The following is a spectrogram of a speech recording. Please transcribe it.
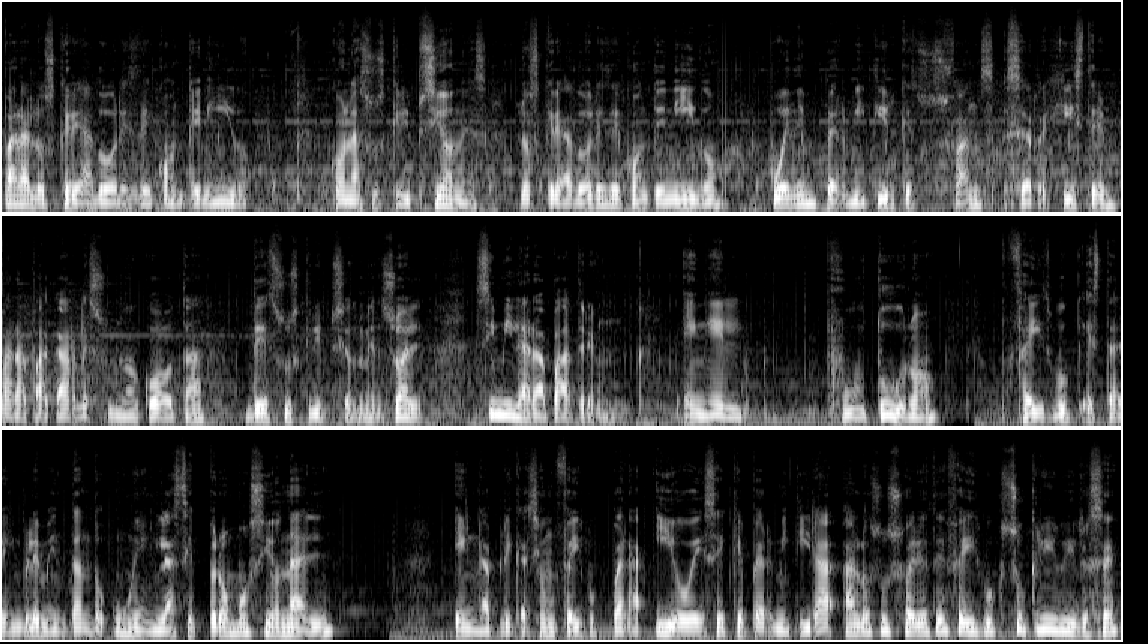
para los creadores de contenido. Con las suscripciones, los creadores de contenido pueden permitir que sus fans se registren para pagarles una cuota de suscripción mensual, similar a Patreon. En el futuro, Facebook estará implementando un enlace promocional en la aplicación Facebook para iOS que permitirá a los usuarios de Facebook suscribirse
